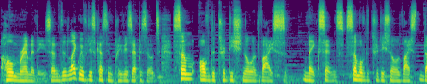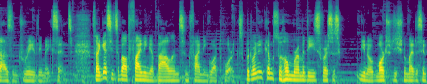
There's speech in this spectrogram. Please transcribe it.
home remedies. And like we've discussed in previous episodes, some of the traditional advice makes sense. Some of the traditional advice doesn't really make sense. So I guess it's about finding a balance and finding what works. But when it comes to home remedies versus you know more traditional medicine,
